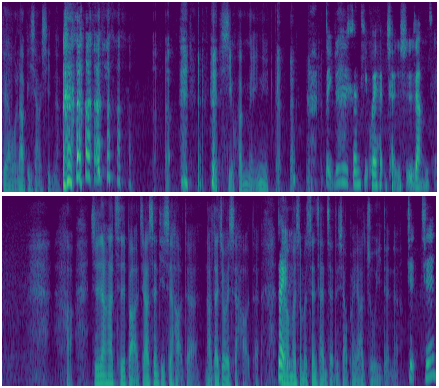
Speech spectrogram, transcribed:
对啊，我蜡笔小新呢、啊，喜欢美女。对，就是身体会很诚实这样子。好，就是让他吃饱，只要身体是好的，脑袋就会是好的。对，那有没有什么生产者的小朋友要注意的呢？其其实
